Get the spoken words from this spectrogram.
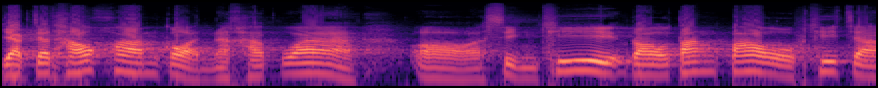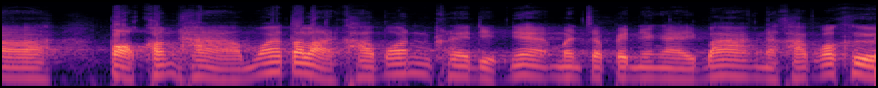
อยากจะเท้าความก่อนนะครับว่าสิ่งที่เราตั้งเป้าที่จะตอบคำถามว่าตลาดคาร์บอนเครดิตเนี่ยมันจะเป็นยังไงบ้างนะครับ ก็คือ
